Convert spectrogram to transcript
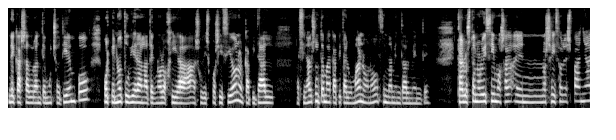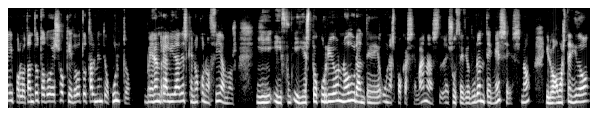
de casa durante mucho tiempo, porque no tuvieran la tecnología a su disposición, el capital, al final es un tema de capital humano, ¿no? Fundamentalmente. Claro, esto no lo hicimos, no se hizo en España y por lo tanto todo eso quedó totalmente oculto eran realidades que no conocíamos. Y, y, esto ocurrió no durante unas pocas semanas, eh, sucedió durante meses, ¿no? Y luego hemos tenido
